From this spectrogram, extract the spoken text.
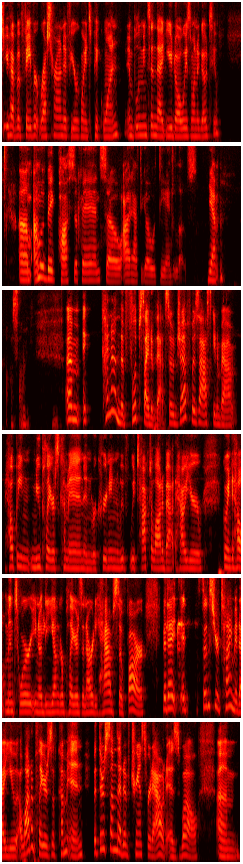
do you have a favorite restaurant if you were going to pick one in Bloomington that you'd always want to go to? Um, I'm a big pasta fan, so I'd have to go with D'Angelo's. Yep. Awesome. Mm. Um, it, kind of on the flip side of that. So Jeff was asking about helping new players come in and recruiting. We've we talked a lot about how you're going to help mentor, you know, the younger players and already have so far. But I, it, since your time at IU, a lot of players have come in, but there's some that have transferred out as well. Um,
